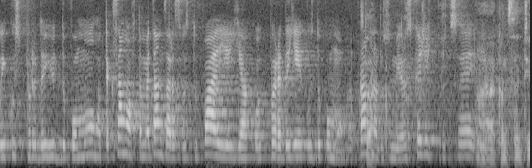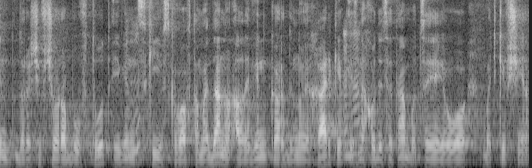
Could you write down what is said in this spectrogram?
якусь передають допомогу. Так само автомайдан зараз виступає, як от передає якусь допомогу. Я правильно Так. розумію? Розкажіть про це Константин, до речі, вчора був тут, і він з Київського автомайдану, але він координує Харків і знаходиться там, бо це його батьківщина.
